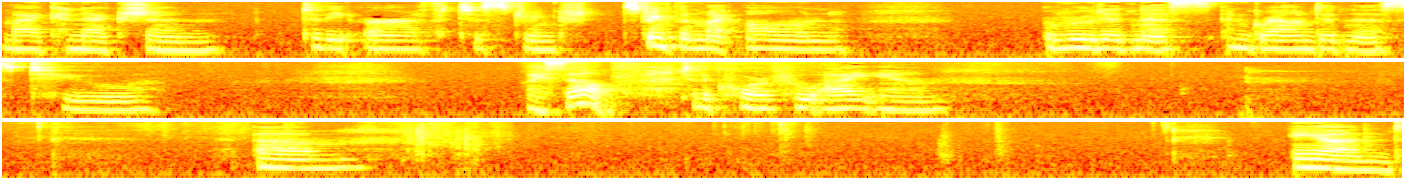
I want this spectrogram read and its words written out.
my connection to the earth, to strength, strengthen my own rootedness and groundedness to myself, to the core of who I am. Um, and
